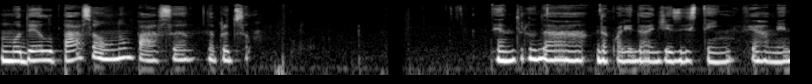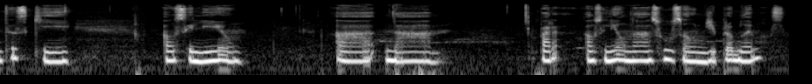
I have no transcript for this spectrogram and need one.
um modelo passa ou não passa na produção. Dentro da, da qualidade existem ferramentas que auxiliam a, na, para, auxiliam na solução de problemas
